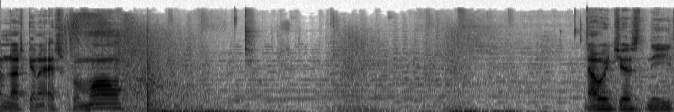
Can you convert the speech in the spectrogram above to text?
I'm not gonna ask for more. Now we just need...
